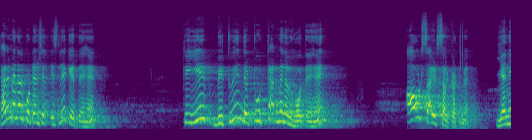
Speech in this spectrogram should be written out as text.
terminal potential इसलिए कहते हैं कि ये बिटवीन द टू टर्मिनल होते हैं आउटसाइड सर्किट में, यानी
